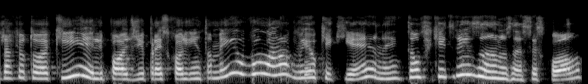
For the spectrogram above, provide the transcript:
já que eu tô aqui, ele pode ir para a escolinha também, eu vou lá ver o que que é, né? Então, fiquei três anos nessa escola.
